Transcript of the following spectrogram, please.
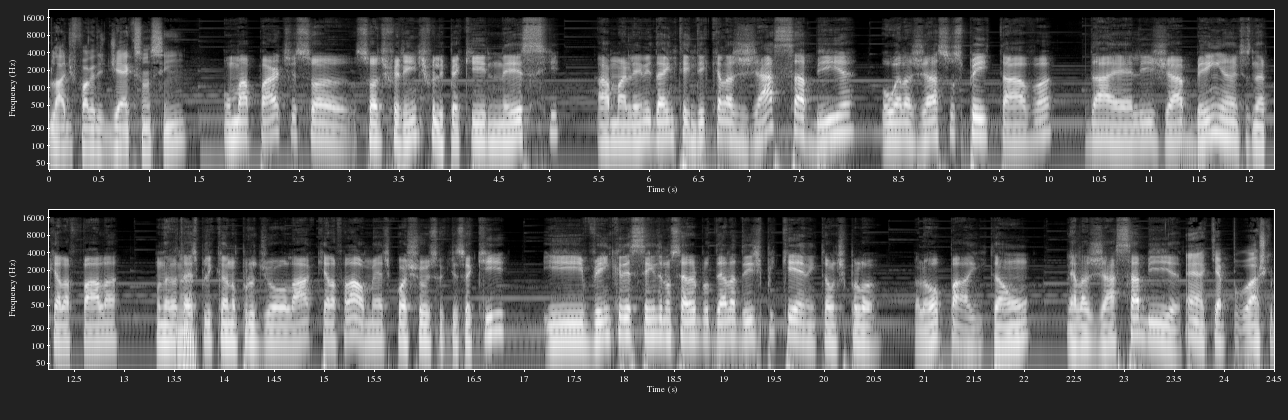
lá de fora de Jackson, assim. Uma parte só, só diferente, Felipe, é que nesse a Marlene dá a entender que ela já sabia ou ela já suspeitava da Ellie já bem antes, né? Porque ela fala, quando ela tá Né. explicando pro Joe lá, que ela fala, ah, o médico achou isso aqui, isso aqui, e vem crescendo no cérebro dela desde pequena. Então, tipo, ela falou, opa, então ela já sabia. É, que é, eu acho que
